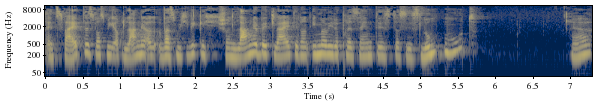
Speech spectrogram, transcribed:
ein zweites, was mich auch lange, was mich wirklich schon lange begleitet und immer wieder präsent ist, das ist Lumpenhut. Ja,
